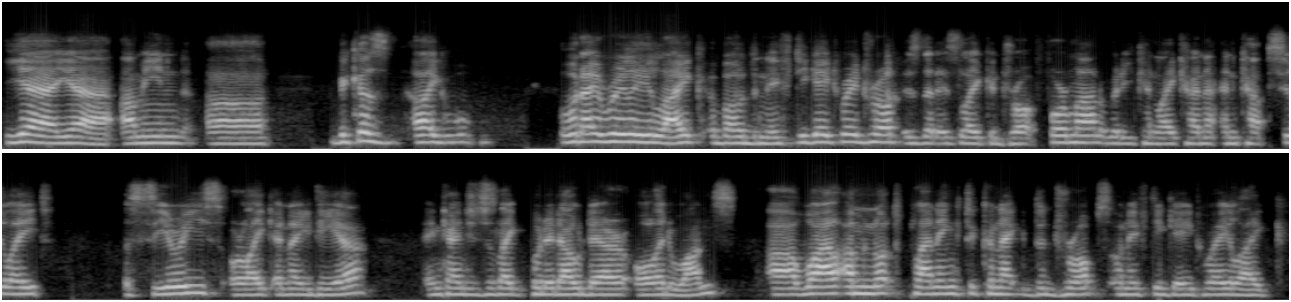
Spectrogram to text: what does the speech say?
Yeah, yeah. I mean, uh, because like w- what I really like about the Nifty Gateway drop is that it's like a drop format where you can like kind of encapsulate a series or like an idea and kind of just like put it out there all at once. Uh, while I'm not planning to connect the drops on Nifty Gateway like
